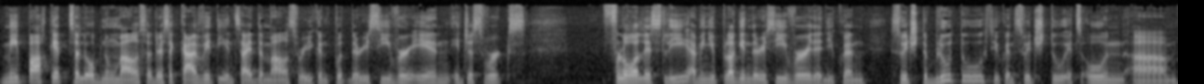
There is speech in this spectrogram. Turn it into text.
may pocket sa loob ng mouse. So there's a cavity inside the mouse where you can put the receiver in. It just works flawlessly. I mean, you plug in the receiver, then you can switch to Bluetooth. You can switch to its own um,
